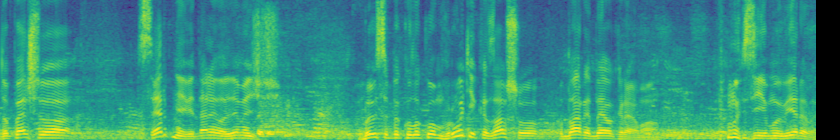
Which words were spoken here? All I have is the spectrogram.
До 1 серпня Віталій Володимирович бив себе кулаком в грудь і казав, що удар іде окремо. Ми всі йому вірили.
